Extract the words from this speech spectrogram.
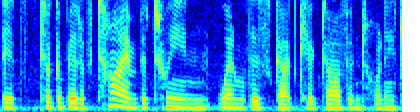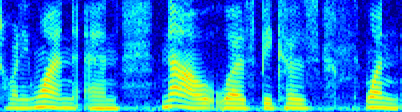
it took a bit of time between when this got kicked off in 2021 and now was because one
